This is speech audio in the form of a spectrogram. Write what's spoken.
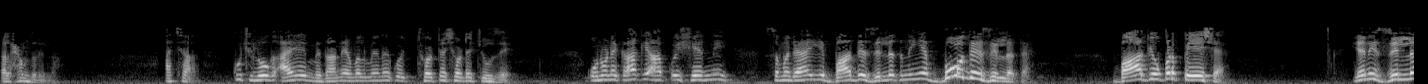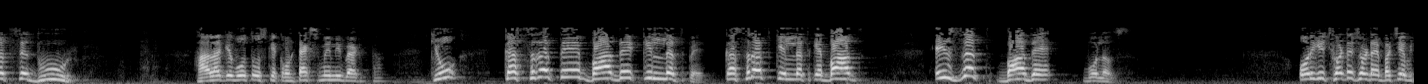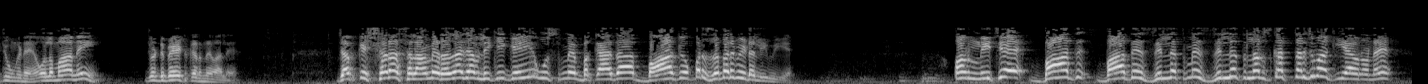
الحمد اچھا کچھ لوگ آئے میدان عمل میں نا، کوئی چھوٹے چھوٹے چوزے۔ انہوں نے کہا کہ آپ کوئی شیر نہیں سمجھ آئے یہ باد ذلت نہیں ہے بودھ ذلت ہے۔ با کے اوپر پیش ہے۔ یعنی ذلت سے دور۔ حالانکہ وہ تو اس کے کانٹیکس میں نہیں بیٹھتا۔ کیوں؟ کثرت باد قلت پہ۔ کثرت قلت کے بعد عزت باد ہے وہ لفظ۔ اور یہ چھوٹے چھوٹے بچے بھی چونگڑے ہیں، علماء نہیں، جو ڈبیٹ کرنے والے ہیں۔ جبکہ شرح سلام رضا جب لکھی گئی، اس میں باقاعدہ با کے اوپر زبر بھی ڈلی ہوئی ہے۔ اور نیچے بعد باد ذلت میں ذلت لفظ کا ترجمہ کیا ہے انہوں نے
